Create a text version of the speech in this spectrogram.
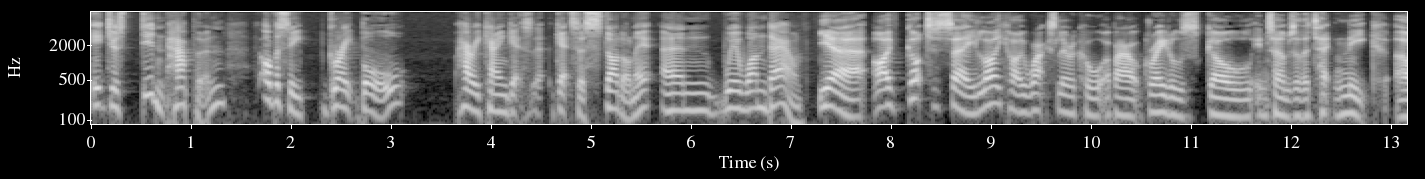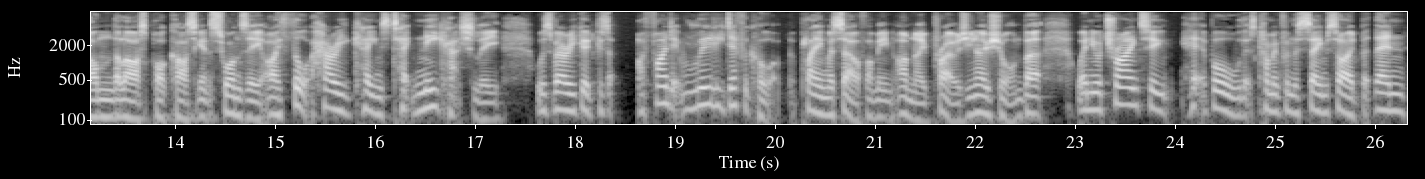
It just didn't happen. Obviously, great ball. Harry Kane gets gets a stud on it, and we're one down. Yeah, I've got to say, like I wax lyrical about Gradel's goal in terms of the technique on the last podcast against Swansea, I thought Harry Kane's technique actually was very good because I find it really difficult playing myself. I mean, I'm no pro, as you know, Sean, but when you're trying to hit a ball that's coming from the same side, but then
